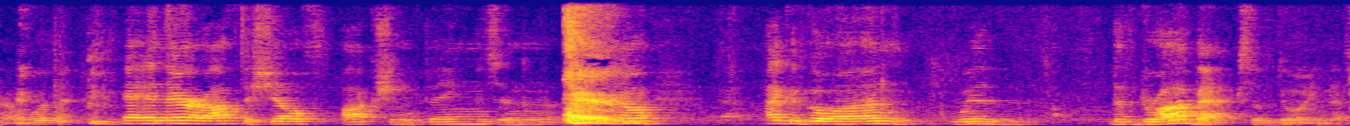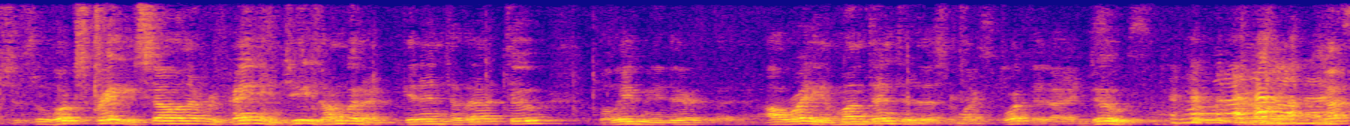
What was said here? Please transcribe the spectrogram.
know, what, and, and there are off-the-shelf auction things, and, you know, I could go on with the drawbacks of doing this. It's- It looks great, he's selling every painting, geez, I'm gonna get into that too. Believe me, there, already a month into this, I'm like, what did I do? You know, not-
